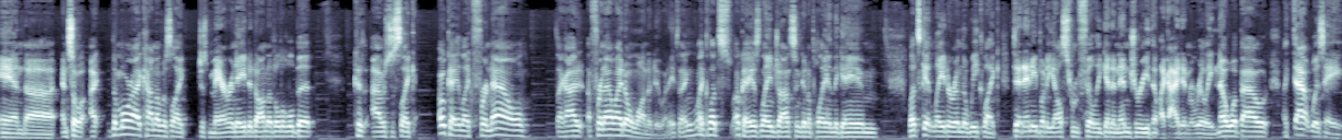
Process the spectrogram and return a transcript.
And uh, and so I, the more I kind of was like just marinated on it a little bit because I was just like, okay, like for now, like I for now I don't want to do anything. Like let's okay, is Lane Johnson going to play in the game? Let's get later in the week. Like, did anybody else from Philly get an injury that like I didn't really know about? Like that was a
